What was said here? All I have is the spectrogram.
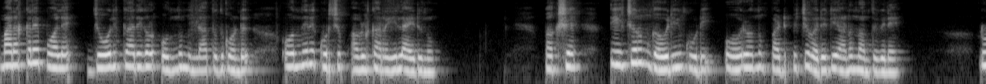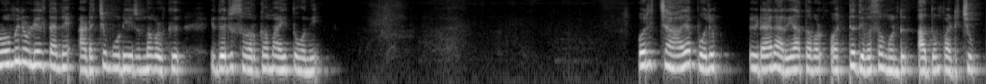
മനക്കലെ പോലെ ജോലിക്കാരികൾ ഒന്നുമില്ലാത്തതുകൊണ്ട് ഒന്നിനെക്കുറിച്ചും അവൾക്കറിയില്ലായിരുന്നു. പക്ഷേ ടീച്ചറും ഗൗരിയും കൂടി ഓരോന്നും പഠിപ്പിച്ചു വരികയാണ് നന്ദുവിനെ. റൂമിനുള്ളിൽ തന്നെ അടച്ചു മൂടിയിരുന്നവൾക്ക് ഇതൊരു സ്വർഗമായി തോന്നി. ഒരു ചായ പോലും ഇടാൻ അറിയാത്തവൾ ഒറ്റ ദിവസം കൊണ്ട് അതും പഠിച്ചു.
